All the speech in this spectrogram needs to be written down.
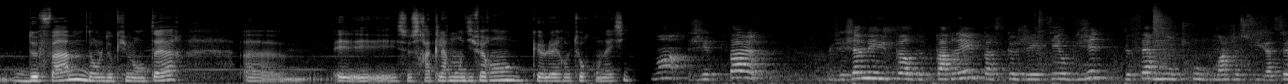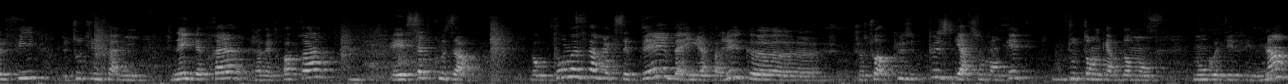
de femmes dans le documentaire. Euh, et, ce sera clairement différent que les retours qu'on a ici. Moi, j'ai pas, j'ai jamais eu peur de parler parce que j'ai été obligée de faire mon trou. Moi, je suis la seule fille de toute une famille. Je n'ai que des frères, j'avais trois frères et sept cousins. Donc, pour me faire accepter, ben, il a fallu que je sois plus, plus garçon manqué tout en gardant mon, mon côté féminin,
